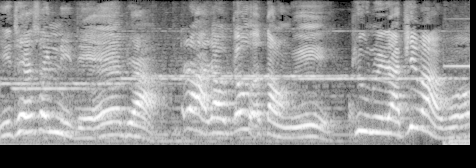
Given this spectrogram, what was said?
ရေထဲစိတ်နေတယ်ဗျအဲ့ဒါကြောင့်ကျောက်အတောင်တွေဖြူနေတာဖြစ်ပါဗော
